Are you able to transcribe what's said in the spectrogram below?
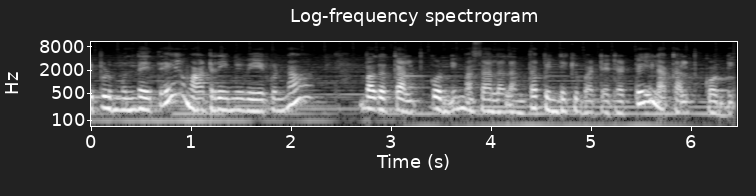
ఇప్పుడు ముందైతే వాటర్ ఏమీ వేయకుండా బాగా కలుపుకోండి. మసాలాలంతా పిండికి పట్టేటట్టు ఇలా కలుపుకోండి.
